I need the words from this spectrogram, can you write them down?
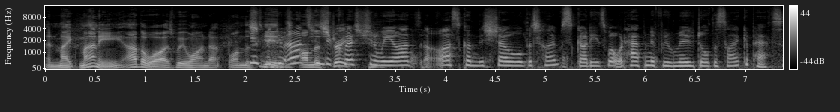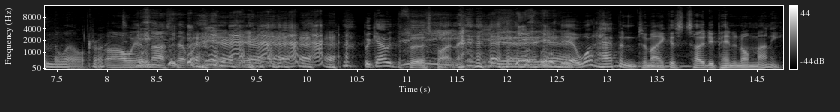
and make money, otherwise we wind up on the Yes, skids on the answering the, street. question we ask on this show all the time, Scotty, is what would happen if we removed all the psychopaths in the world, right? Oh, we haven't asked that one yet. Yeah. but go with the first one. Yeah, yeah. what happened to make us so dependent on money?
